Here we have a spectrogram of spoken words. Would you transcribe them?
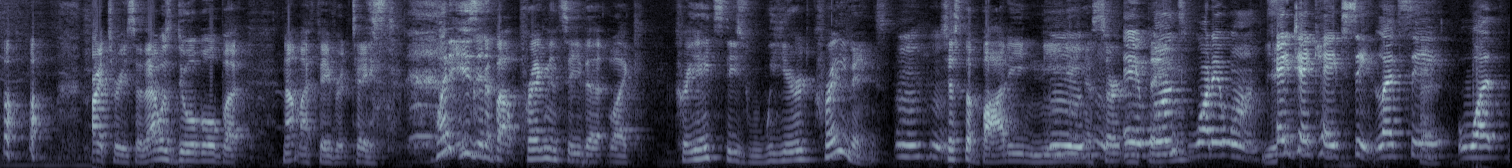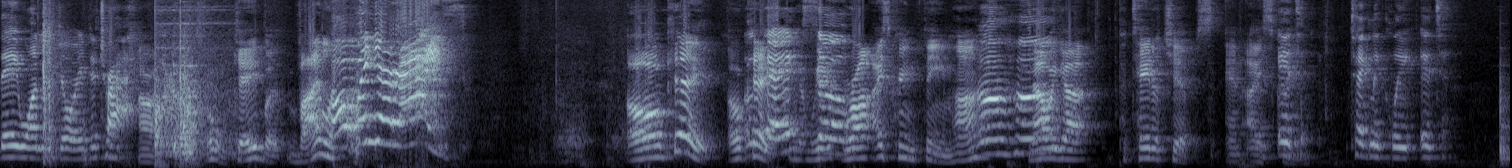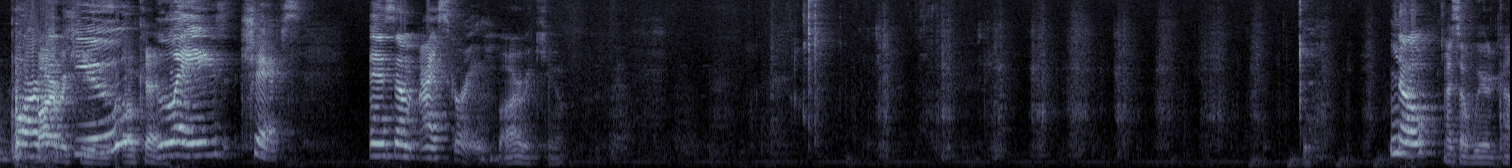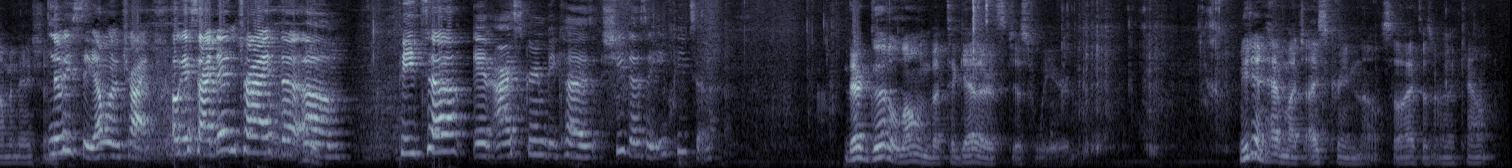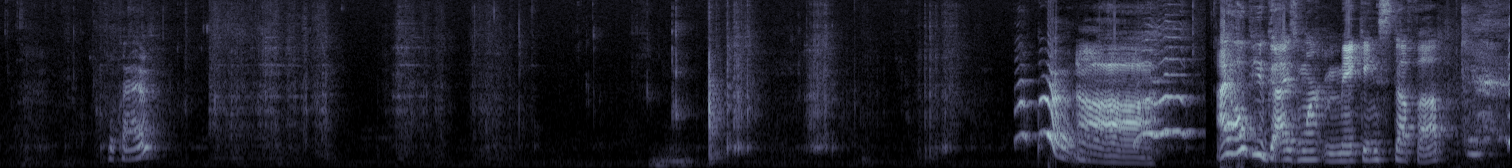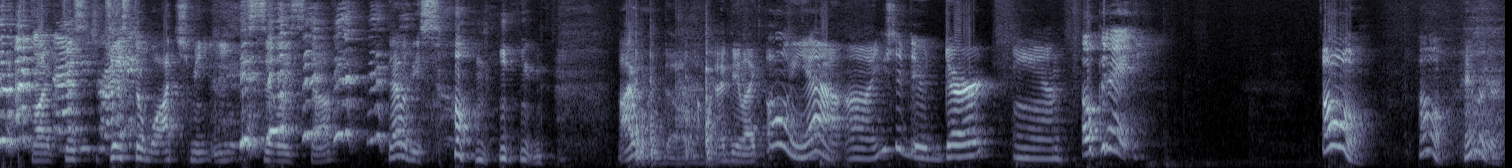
All right, Teresa, that was doable, but not my favorite taste. What is it about pregnancy that like creates these weird cravings? Mm-hmm. Just the body needing a mm-hmm. certain it thing. wants what it wants. Yeah. AJKHC. Let's see Okay. what they want Joy to try. All right. Okay, but violent. Open your eyes. Okay. Okay. Okay, we, so- we're on ice cream theme, huh? Uh-huh. Now we got potato chips and ice cream. It's technically it's barbecue, Barbecue, okay. Lay's chips and some ice cream. barbecue. No, That's a weird combination. let me see. I want to try. Okay, so I didn't try the um, pizza and ice cream because she doesn't eat pizza. They're good alone, but together it's just weird. You didn't have much ice cream though, so that doesn't really count. Okay. Ah. I hope you guys weren't making stuff up, like just just to watch me eat silly stuff. That would be so mean. I would though. I'd be like, oh yeah, uh, you should do dirt and Open it. oh, oh hamburger.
